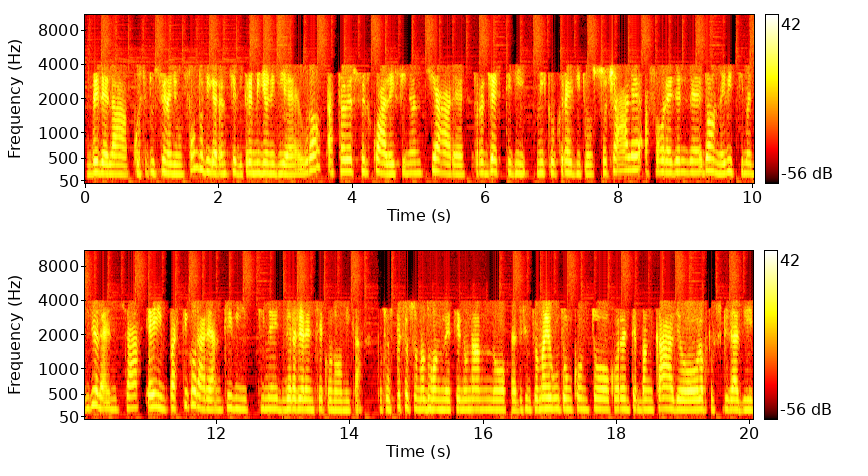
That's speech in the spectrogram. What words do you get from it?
vede la costituzione di un fondo di garanzia di 3 milioni di euro attraverso il quale finanziare progetti di microcredito sociale a favore delle donne vittime di violenza e in particolare anche vittime della violenza economica. Molto spesso sono donne che non hanno ad esempio mai avuto un conto corrente bancario o la possibilità di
